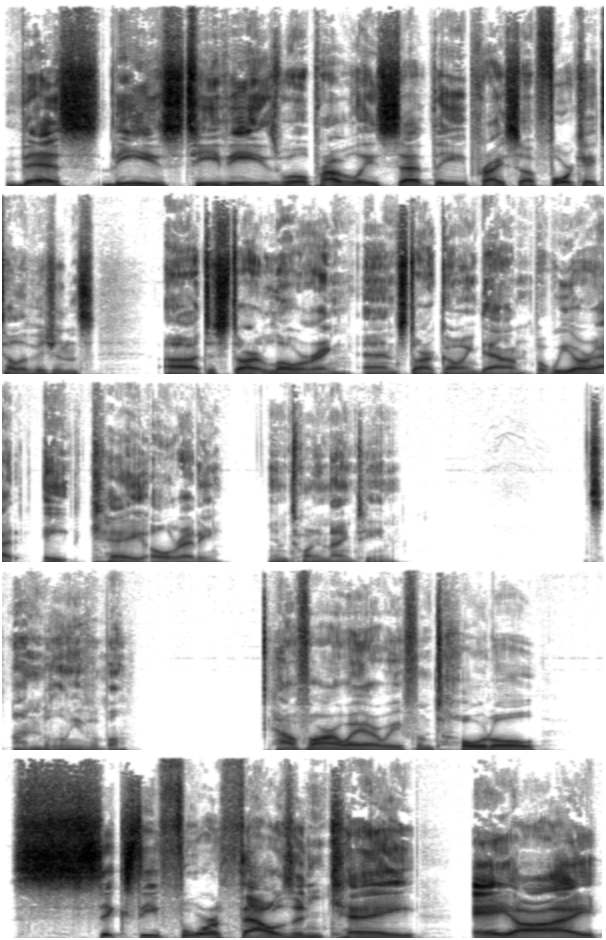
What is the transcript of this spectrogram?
this these TVs will probably set the price of 4K televisions uh, to start lowering and start going down. But we are at 8K already in 2019. It's unbelievable. How far away are we from total 64,000K AI,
